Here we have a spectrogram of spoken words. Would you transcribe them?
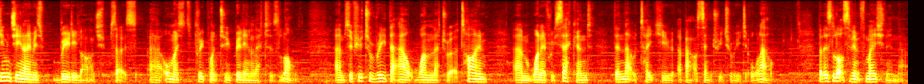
human genome is really large, so it's uh, almost 3.2 billion letters long. Um, so if you were to read that out one letter at a time, um, one every second, then that would take you about a century to read it all out. But there's lots of information in that.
